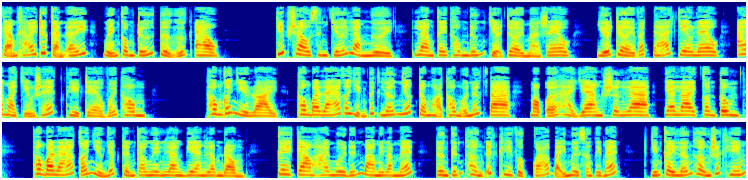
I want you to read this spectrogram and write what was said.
Cảm khái trước cảnh ấy, Nguyễn Công Trứ tường ước ao. Kiếp sau xin chớ làm người, làm cây thông đứng giữa trời mà reo, giữa trời vách đá treo leo, ai mà chịu rét thì trèo với thông. Thông có nhiều loài, thông ba lá có diện tích lớn nhất trong họ thông ở nước ta, mọc ở Hà Giang, Sơn La, Gia Lai, Con Tum. Thông ba lá có nhiều nhất trên cao nguyên Lang Biang, Lâm Đồng. Cây cao 20 đến 35 mét, đường kính thân ít khi vượt quá 70 cm. Những cây lớn hơn rất hiếm,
